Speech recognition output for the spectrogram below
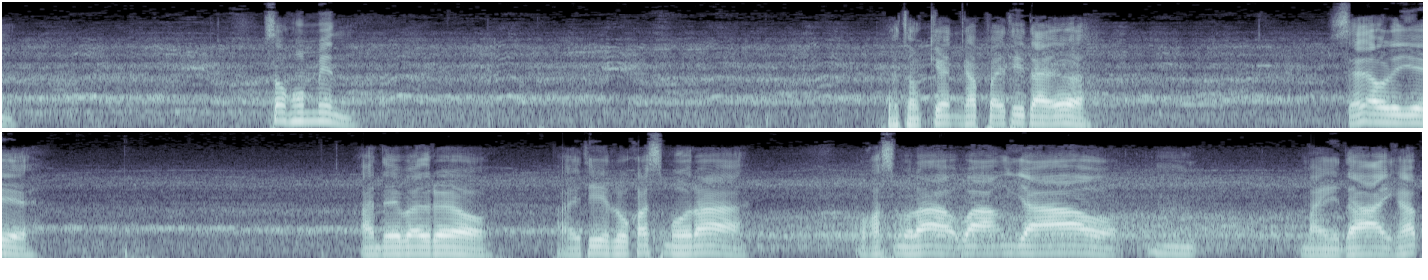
นซงฮุมมินแฟตองเกนครับไปที่ไดเออร์เซนโอริเยอันเดบาเรลไปที่ลูคัสโมราลูคัสโมราวางยาว ไม่ได้ครับ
